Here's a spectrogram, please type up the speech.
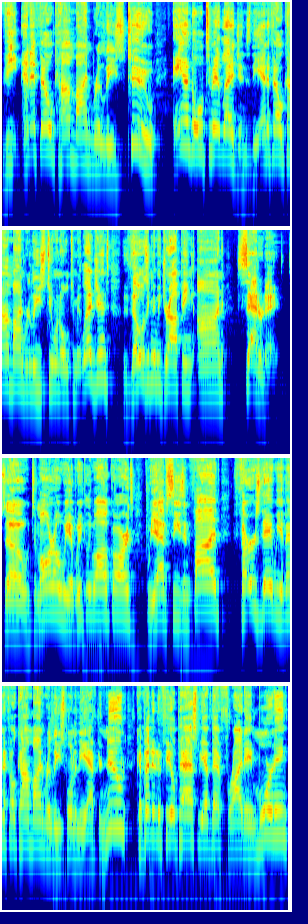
the NFL Combine Release 2, and Ultimate Legends. The NFL Combine Release 2 and Ultimate Legends, those are going to be dropping on Saturday. So tomorrow we have weekly wildcards, we have Season 5, Thursday, we have NFL Combine release one in the afternoon. Competitive Field Pass, we have that Friday morning.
